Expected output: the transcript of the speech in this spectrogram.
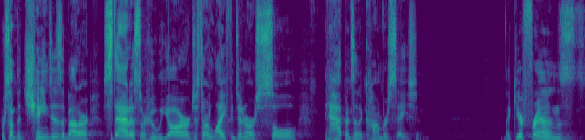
where something changes about our status or who we are, or just our life in general, our soul. It happens in a conversation. Like your friends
